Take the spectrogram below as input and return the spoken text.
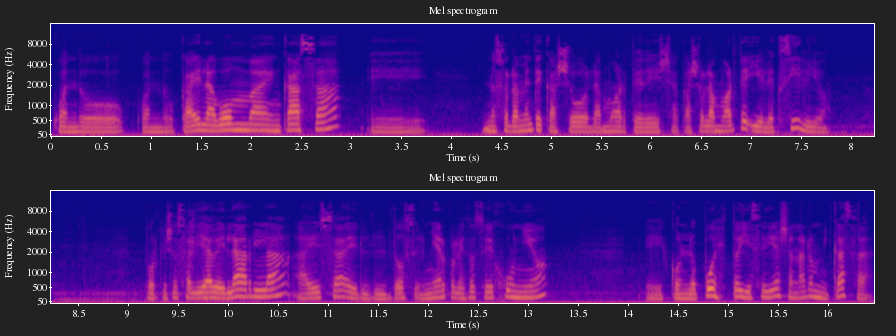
cuando, cuando cae la bomba en casa, eh, no solamente cayó la muerte de ella, cayó la muerte y el exilio, porque yo salí a velarla a ella el, dos, el miércoles 12 de junio, eh, con lo puesto, y ese día allanaron mi casa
